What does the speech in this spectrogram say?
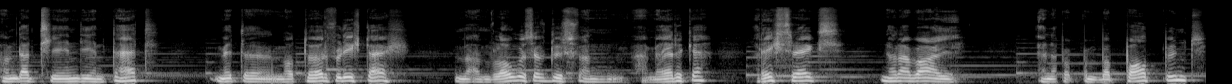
Omdat je in die tijd met een motorvliegtuig. Dan vlogen ze dus van Amerika rechtstreeks naar Hawaii. En op een bepaald punt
